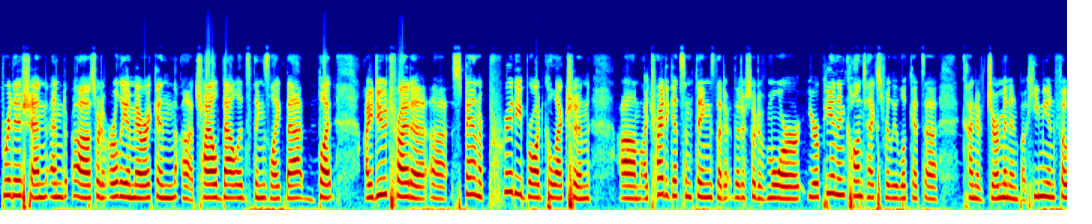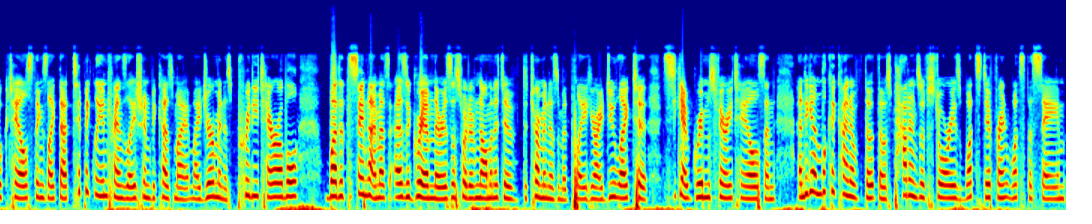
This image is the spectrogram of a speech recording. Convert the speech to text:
British and, and uh, sort of early American uh, child ballads, things like that. But I do try to uh, span a pretty broad collection Um, I try to get some things that are, that are sort of more European in context, really look at uh, kind of German and Bohemian folk tales, things like that, typically in translation because my, my German is pretty terrible. But at the same time, as, as a Grimm, there is a sort of nominative determinism at play here. I do like to seek out Grimm's fairy tales and, and again, look at kind of the, those patterns of stories, what's different, what's the same.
